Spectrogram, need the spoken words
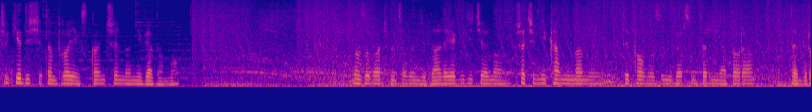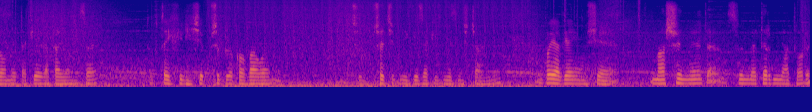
Czy kiedyś się ten projekt skończy? No nie wiadomo. No zobaczmy co będzie dalej. Jak widzicie, no przeciwnikami mamy typowo z uniwersum Terminatora te drony takie latające. Tu w tej chwili się przyblokowałem. Czy przeciwnik jest jakiś niezniszczalny. Pojawiają się maszyny, te słynne Terminatory.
